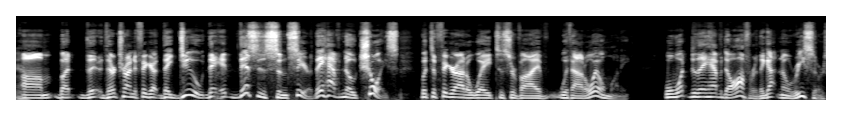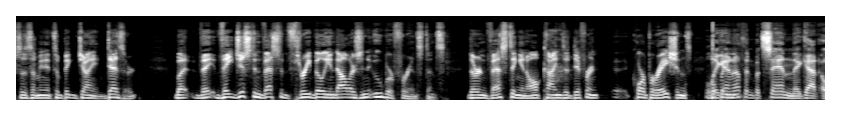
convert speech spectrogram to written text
Um, but they're, they're trying to figure out. They do. They, it, this is sincere. They have no choice but to figure out a way to survive without oil money. Well, what do they have to offer? They got no resources. I mean, it's a big giant desert. But they they just invested three billion dollars in Uber, for instance. They're investing in all kinds of different uh, corporations. Well, they got nothing but sand. They got a,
